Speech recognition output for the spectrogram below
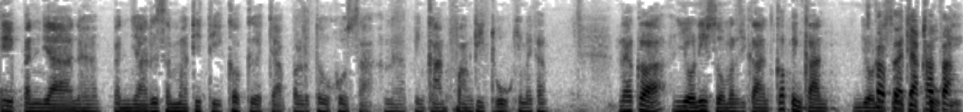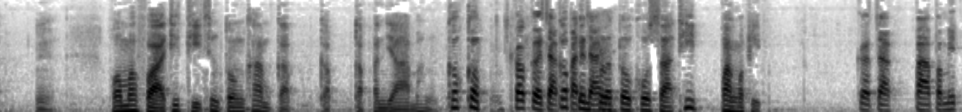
ที่ปัญญานะปัญญาหรือสมาธิิก็เกิดจากปรโตโคสะนะเป็นการฟังที่ถูกใช่ไหมครับ แล้วก็โยนิโสมนสิการก็เป็นการโยนิโสที่ถูกอีกพอมาฝ่ายทิฏฐิซึ่งตรงข้ามกับ กับกับปัญญาบ้างก็ก็ก็เกิดจากก็เป็นปรโตโคสะที่ฟังมาผิด เกิดจากปาปมิตร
